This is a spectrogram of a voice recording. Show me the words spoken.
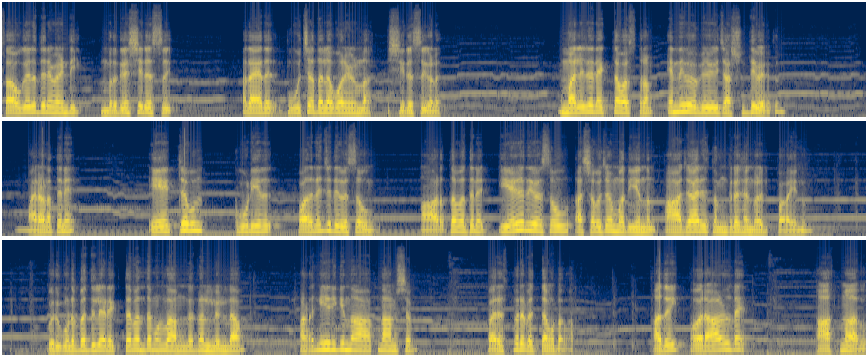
സൗകര്യത്തിന് വേണ്ടി മൃഗശിരസ് അതായത് പൂച്ചതല പോലെയുള്ള ശിരസുകൾ മലിന രക്തവസ്ത്രം എന്നിവ ഉപയോഗിച്ച് അശുദ്ധി വരുത്തുന്നു മരണത്തിന് ഏറ്റവും കൂടിയത് പതിനഞ്ച് ദിവസവും ആർത്തവത്തിന് ഏഴ് ദിവസവും അശൗചം മതിയെന്നും ആചാര്യ സംഗ്രഹങ്ങളിൽ പറയുന്നു. ഒരു കുടുംബത്തിലെ രക്തബന്ധമുള്ള അംഗങ്ങളിലെല്ലാം അടങ്ങിയിരിക്കുന്ന ആത്മാംശം പരസ്പര ബന്ധമുള്ളതാണ് അതിൽ ഒരാളുടെ ആത്മാവ്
